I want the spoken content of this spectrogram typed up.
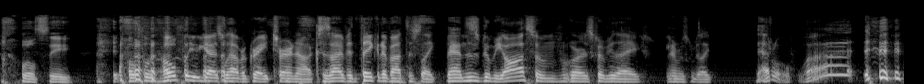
We'll see. Hopefully, hopefully you guys will have a great turnout because I've been thinking about this. Like, man, this is going to be awesome, or it's going to be like everyone's going to be like, metal, what?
